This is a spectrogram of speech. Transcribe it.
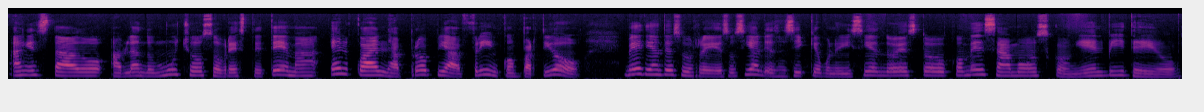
han estado hablando mucho sobre este tema, el cual la propia Frin compartió mediante sus redes sociales. Así que bueno, diciendo esto, comenzamos con el video.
